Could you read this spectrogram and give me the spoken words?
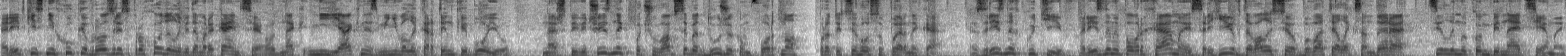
Рідкісні хуки в розріз проходили від американця, однак ніяк не змінювали картинки бою. Наш співвітчизник почував себе дуже комфортно проти цього суперника. З різних кутів, різними поверхами Сергію вдавалося оббивати Олександера цілими комбінаціями.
